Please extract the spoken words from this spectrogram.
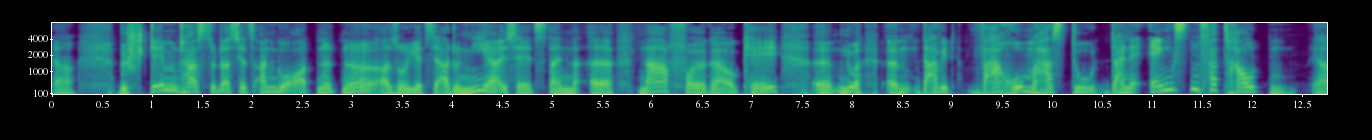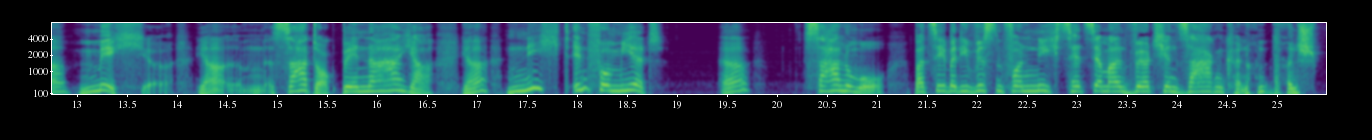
Ja, bestimmt hast du das jetzt angeordnet, ne? Also jetzt der Adonia ist ja jetzt dein äh, Nachfolger, okay. Äh, nur, ähm, David, warum hast du deine engsten Vertrauten, ja, mich, äh, ja, ähm, Sadok, Benaja, ja, nicht informiert, ja, Salomo, Bathseba, die wissen von nichts, hättest ja mal ein Wörtchen sagen können und man spürt,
